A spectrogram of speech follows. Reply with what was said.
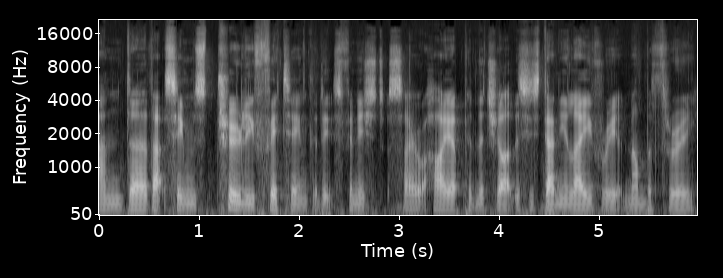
and uh, that seems truly fitting that it's finished so high up in the chart. This is Daniel Avery at number three.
